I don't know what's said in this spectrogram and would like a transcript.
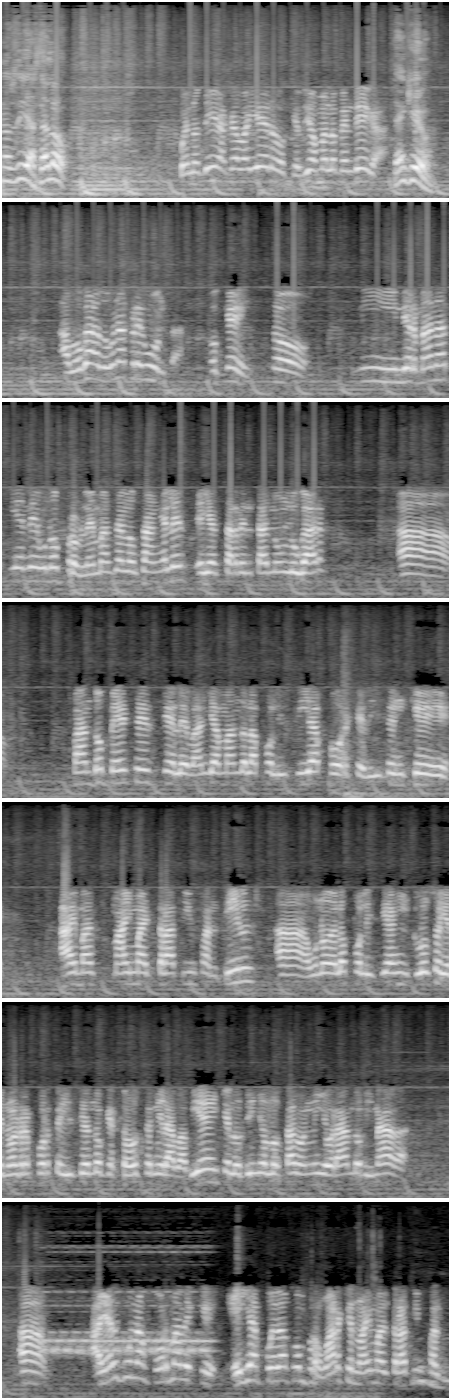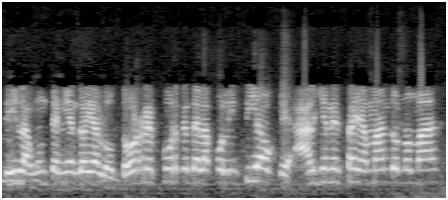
Buenos días, hello. Buenos días, caballero. Que Dios me lo bendiga. Thank you. Abogado, una pregunta. Ok, so, mi, mi hermana tiene unos problemas en Los Ángeles. Ella está rentando un lugar. Ah, van dos veces que le van llamando a la policía porque dicen que hay, más, hay maltrato infantil. Ah, uno de los policías incluso llenó el reporte diciendo que todo se miraba bien, que los niños no estaban ni llorando ni nada. Ah, ¿Hay alguna forma de que ella pueda comprobar que no hay maltrato infantil aún teniendo ella los dos reportes de la policía o que alguien está llamando nomás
